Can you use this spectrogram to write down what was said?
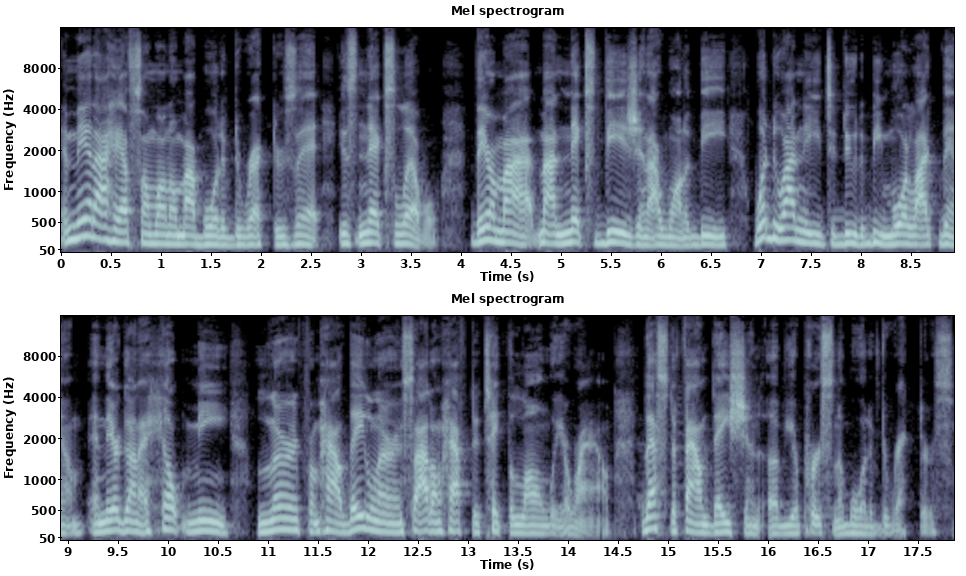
And then I have someone on my board of directors that is next level. They're my my next vision I want to be. What do I need to do to be more like them? And they're going to help me learn from how they learn so I don't have to take the long way around. That's the foundation of your personal board of directors.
